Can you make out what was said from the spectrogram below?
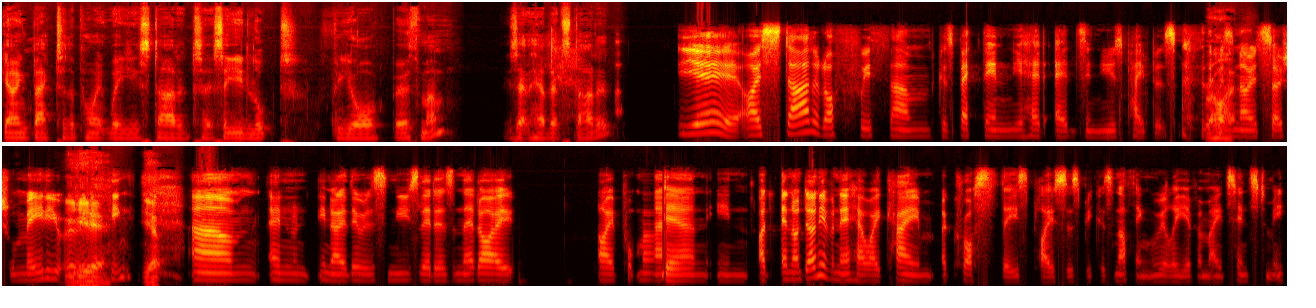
going back to the point where you started to. So you looked for your birth mum. Is that how that started? Yeah, I started off with um because back then you had ads in newspapers. there was no social media or Yeah. anything. Yep. Um and you know there was newsletters and that I I put my down in and I don't even know how I came across these places because nothing really ever made sense to me.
